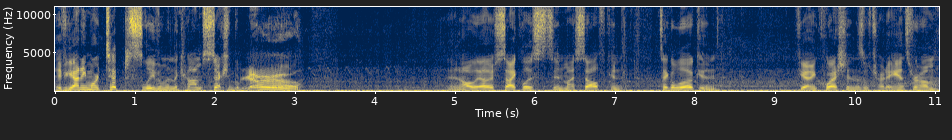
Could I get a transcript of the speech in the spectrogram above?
If you got any more tips, leave them in the comments section below. And all the other cyclists and myself can take a look and if you have any questions, we'll try to answer them.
